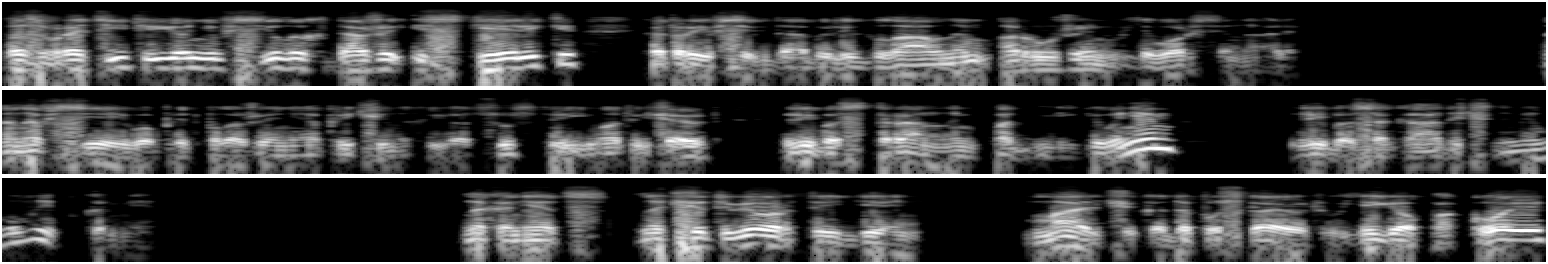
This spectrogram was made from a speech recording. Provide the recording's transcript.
Возвратить ее не в силах даже истерики, которые всегда были главным оружием в его арсенале. А на все его предположения о причинах ее отсутствия ему отвечают либо странным подмигиванием, либо загадочными улыбками. Наконец, на четвертый день мальчика допускают в ее покое,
